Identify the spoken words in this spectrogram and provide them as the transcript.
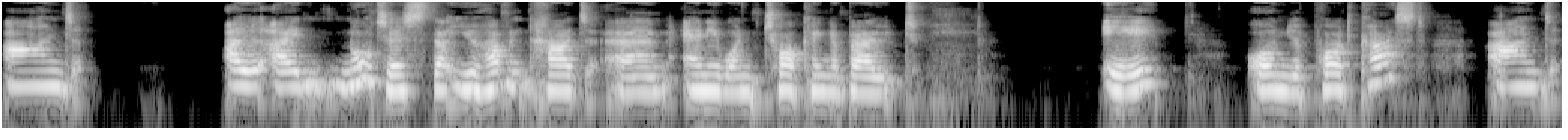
and I, I noticed that you haven't had um, anyone talking about A on your podcast, and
